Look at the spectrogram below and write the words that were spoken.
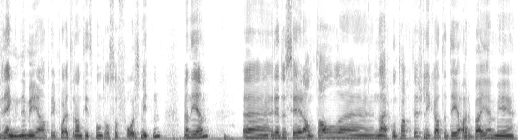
regner med at vi på et eller annet tidspunkt også får smitten. Men igjen, reduser antall eh, nærkontakter, slik at det arbeidet med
